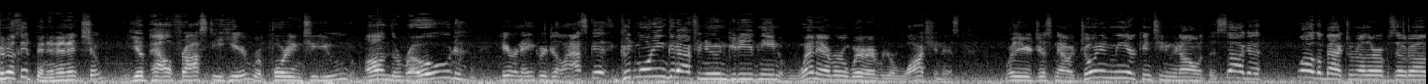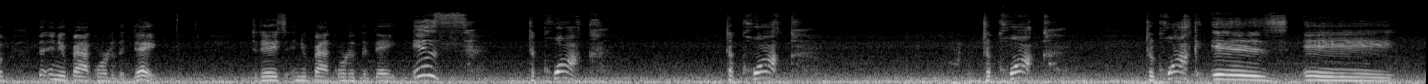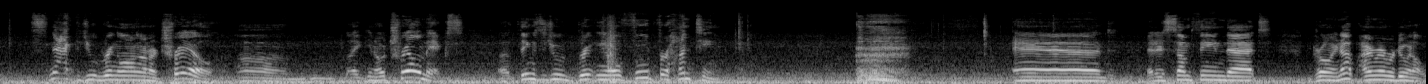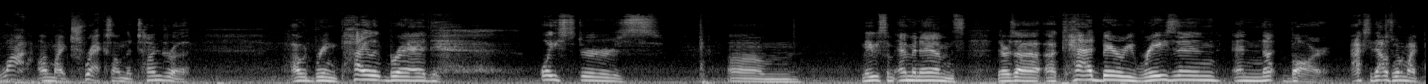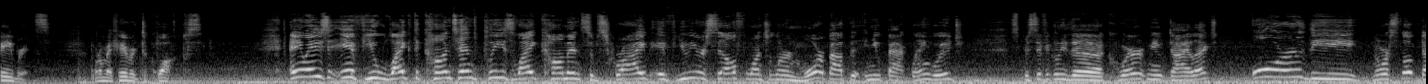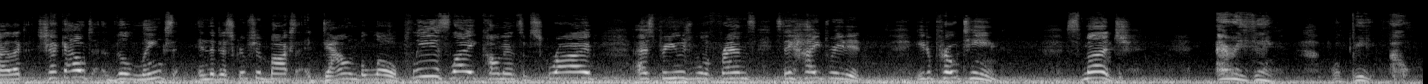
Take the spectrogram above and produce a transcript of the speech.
Kunachit bin Internet Show. Your pal Frosty here, reporting to you on the road here in Anchorage, Alaska. Good morning, good afternoon, good evening, whenever, wherever you're watching this. Whether you're just now joining me or continuing on with the saga, welcome back to another episode of the Inupiaq Word of the Day. Today's Inupiaq Word of the Day is Taquaq. To quack. Taquaq. To quack is a snack that you would bring along on a trail, um, like you know, trail mix, uh, things that you would bring, you know, food for hunting, and it is something that growing up I remember doing a lot on my treks on the tundra. I would bring pilot bread, oysters, um, maybe some M&Ms. There's a, a Cadbury raisin and nut bar. Actually, that was one of my favorites one of my favorite taquaqs. Anyways, if you like the content, please like, comment, subscribe. If you yourself want to learn more about the Inupiaq language, specifically the Kawerakmiut dialect or the North Slope dialect, check out the links in the description box down below. Please like, comment, subscribe. As per usual, friends, stay hydrated, eat a protein, smudge, everything will be out.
